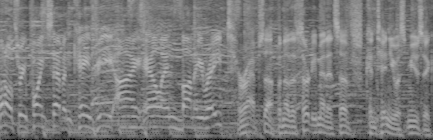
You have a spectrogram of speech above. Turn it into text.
103.7 KVIL and Bonnie Raitt wraps up another 30 minutes of continuous music.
